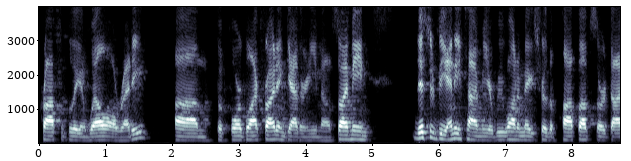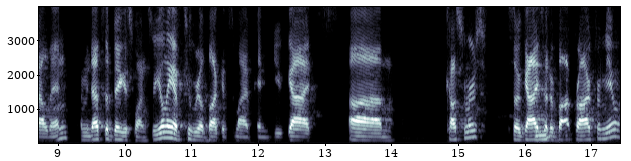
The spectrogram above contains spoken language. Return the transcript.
profitably and well already um, before Black Friday and gathering emails. So, I mean, this would be any time of year. We want to make sure the pop ups are dialed in. I mean, that's the biggest one. So, you only have two real buckets, in my opinion. You've got um, customers, so guys mm-hmm. that have bought product from you,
